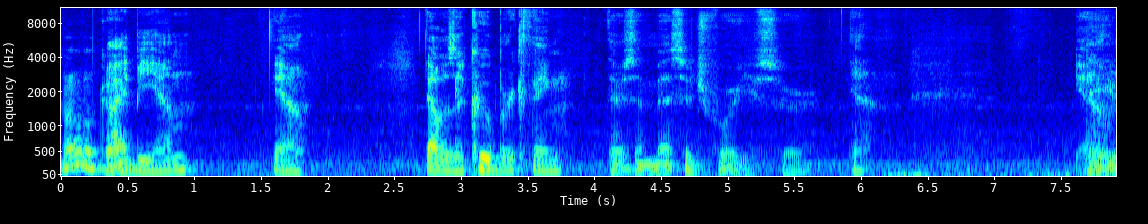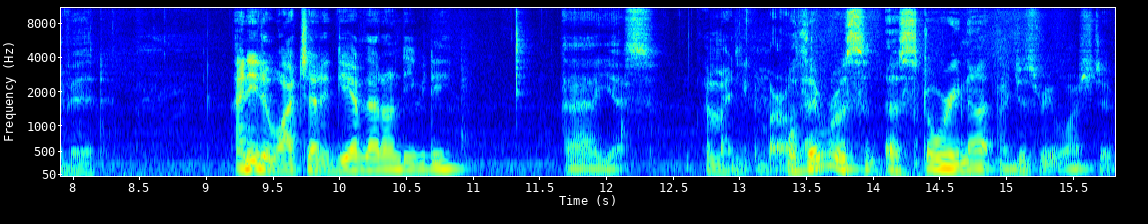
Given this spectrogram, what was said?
Oh, okay. IBM. Yeah. That was a Kubrick thing. There's a message for you, sir. Yeah. David. I need to watch that. Do you have that on DVD? Uh, yes. I might need to borrow Well, that. there was a story not I just rewatched it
